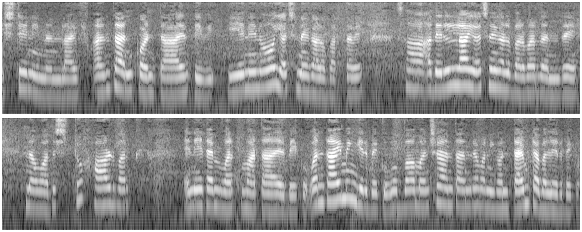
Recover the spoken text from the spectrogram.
ಇಷ್ಟೇ ನೀನು ನನ್ನ ಲೈಫ್ ಅಂತ ಅಂದ್ಕೊಳ್ತಾ ಇರ್ತೀವಿ. ಏನೇನೋ ಯೋಚನೆಗಳು ಬರ್ತವೆ. ಸೊ ಅದೆಲ್ಲ ಯೋಚನೆಗಳು ಬರಬಾರ್ದಂದ್ರೆ ನಾವು ಆದಷ್ಟು hard work any time work ಮಾಡ್ತಾ ಇರಬೇಕು. ಒಂದು ಟೈಮಿಂಗ್ ಇರಬೇಕು. ಒಬ್ಬ ಮನುಷ್ಯ ಅಂತ ಅಂದರೆ ಅವನಿಗೆ ಒಂದು ಟೈಮ್ ಟೇಬಲ್ ಇರಬೇಕು.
